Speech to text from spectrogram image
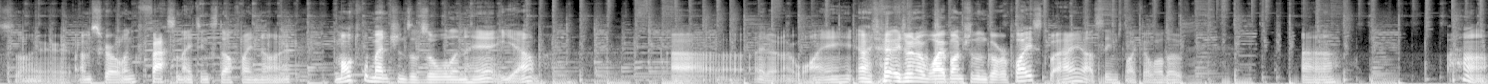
So I'm scrolling. Fascinating stuff. I know. Multiple mentions of Zool in here. Yep. Uh, I don't know why. I don't know why a bunch of them got replaced, but hey, that seems like a lot of. Uh, huh.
